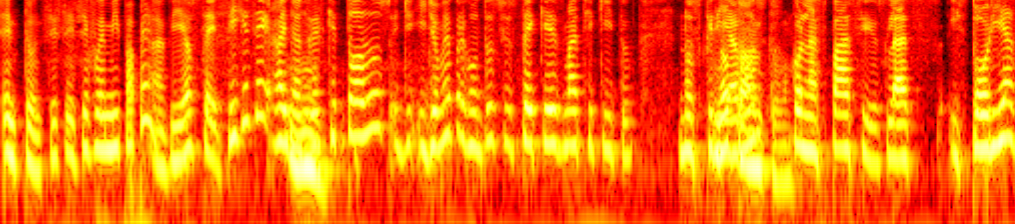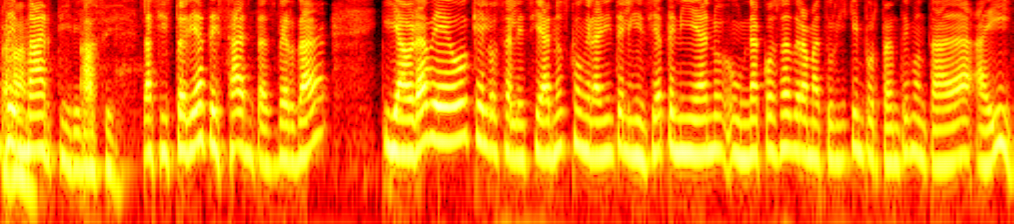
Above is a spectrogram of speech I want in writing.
Entonces ese fue mi papel. Había usted. Fíjese, Jaime Andrés, que todos, y yo me pregunto si usted que es más chiquito, nos criamos con las pasios, las historias de Ajá. mártires, Ah, sí. las historias de santas, ¿verdad? Y ahora veo que los salesianos con gran inteligencia tenían una cosa dramatúrgica importante montada ahí.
